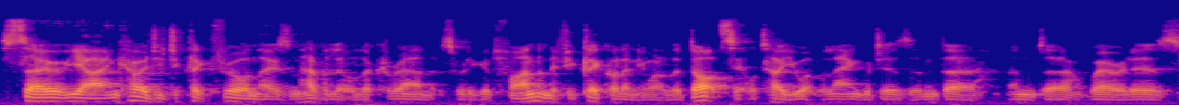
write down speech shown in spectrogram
So yeah i encourage you to click through on those and have a little look around. It's really good fun. And if you click on any one of the dots it will tell you what the language is and uh, and uh, where it is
